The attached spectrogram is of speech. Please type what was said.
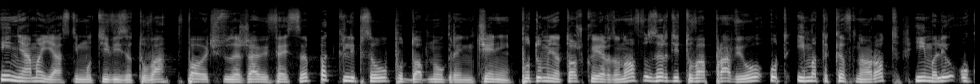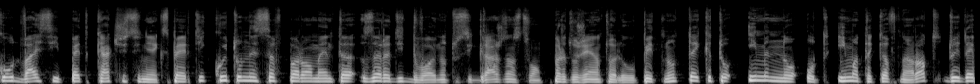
и няма ясни мотиви за това. В повечето държави в ЕС пък липсало подобно ограничение. По думи на Тошко Ярданов, заради това правило от има такъв народ имали около 25 качествени експерти, които не са в парламента заради двойното си гражданство. Предложението е любопитно, тъй като именно от има такъв народ дойде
